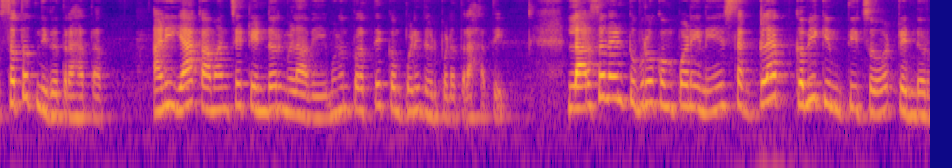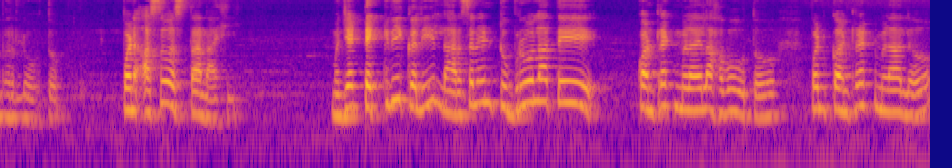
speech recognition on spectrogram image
सतत निघत राहतात आणि या कामांचे टेंडर मिळावे म्हणून प्रत्येक कंपनी धडपडत राहते. लार्सन अँड टुब्रो कंपनीने सगळ्यात कमी किमतीचं टेंडर भरलं होतं. पण असं असतानाही म्हणजे टेक्निकली लार्सन अँड टुब्रोला ते कॉन्ट्रॅक्ट मिळायला हवं होतं पण कॉन्ट्रॅक्ट मिळालं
